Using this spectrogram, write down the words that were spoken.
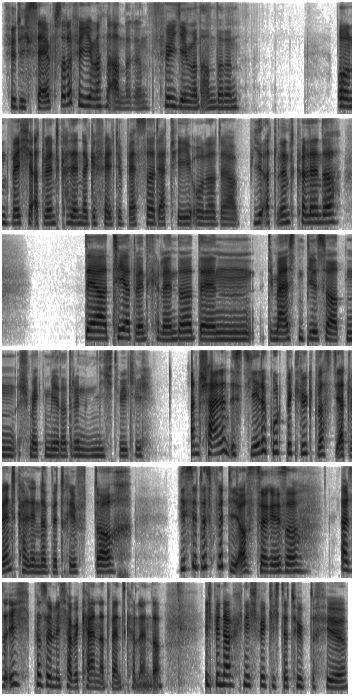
Für dich selbst oder für jemanden anderen? Für jemand anderen. Und welcher Adventkalender gefällt dir besser, der Tee- oder der Bier-Adventkalender? Der Tee-Adventkalender, denn die meisten Biersorten schmecken mir da drinnen nicht wirklich. Anscheinend ist jeder gut beglückt, was die Adventkalender betrifft, doch wie sieht es bei dir aus, Theresa? Also ich persönlich habe keinen Adventskalender. Ich bin auch nicht wirklich der Typ dafür,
